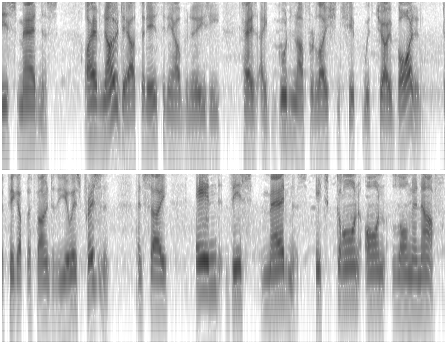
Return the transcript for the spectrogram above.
this madness. I have no doubt that Anthony Albanese has a good enough relationship with Joe Biden to pick up the phone to the US President and say, End this madness. It's gone on long enough.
